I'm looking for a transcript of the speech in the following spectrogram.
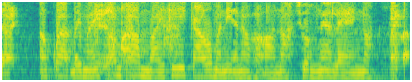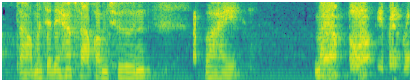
ได้ เอากวาดใบไม้ต้อมๆไว้ที่เก้ามาเนี่ยเนาะพออเนาะช่วงหน้าแรงเนาะนั่นแหละจ้ามันจะได้รักษาความชื้น ไว้ แบบตัวที่เป็นวิ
